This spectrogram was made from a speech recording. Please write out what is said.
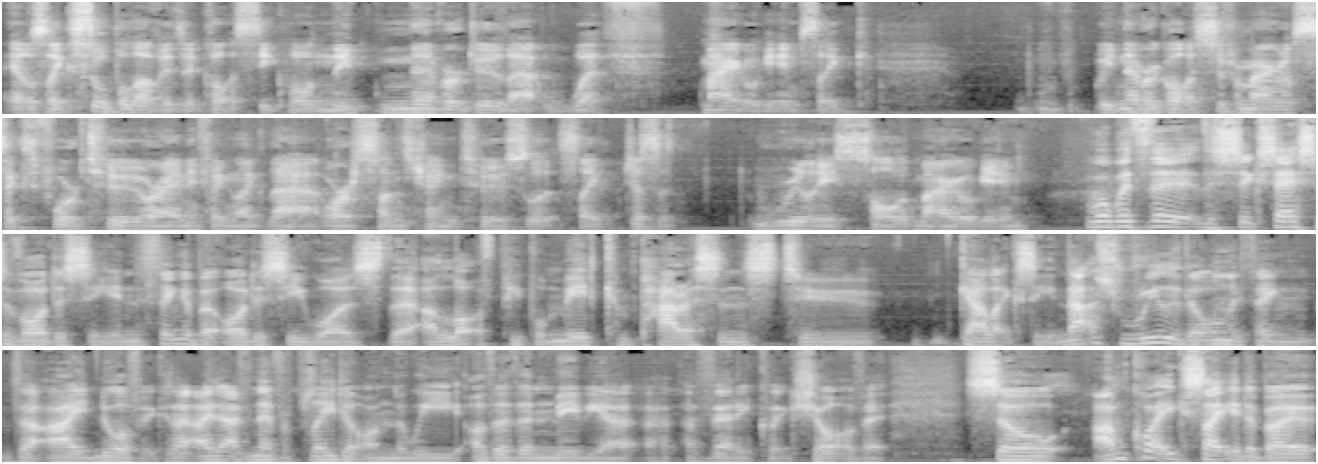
it was like so beloved it got a sequel, and they'd never do that with Mario games. Like, we never got a Super Mario 642 or anything like that, or Sunshine 2, so it's like just a really solid Mario game. Well, with the, the success of Odyssey, and the thing about Odyssey was that a lot of people made comparisons to Galaxy, and that's really the only thing that I know of it because I've never played it on the Wii other than maybe a, a, very quick shot of it. So I'm quite excited about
